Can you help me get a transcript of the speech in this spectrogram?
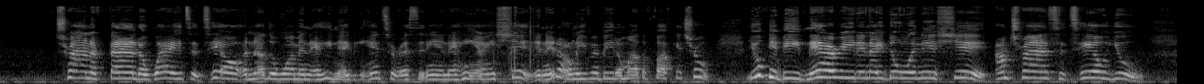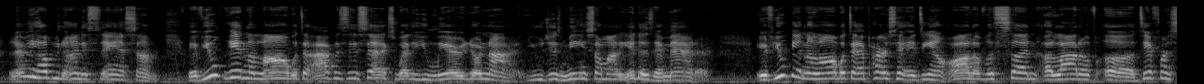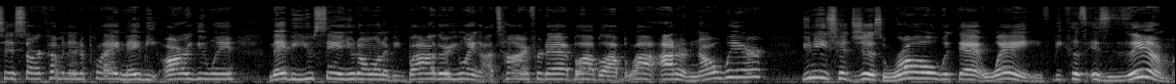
trying to find a way to tell another woman that he may be interested in that he ain't shit. And it don't even be the motherfucking truth. You can be married and they doing this shit. I'm trying to tell you. Let me help you to understand something. If you getting along with the opposite sex, whether you married or not, you just meeting somebody, it doesn't matter if you getting along with that person and then all of a sudden a lot of uh, differences start coming into play, maybe arguing, maybe you saying you don't want to be bothered, you ain't got time for that, blah, blah, blah, out of nowhere, you need to just roll with that wave because it's them.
